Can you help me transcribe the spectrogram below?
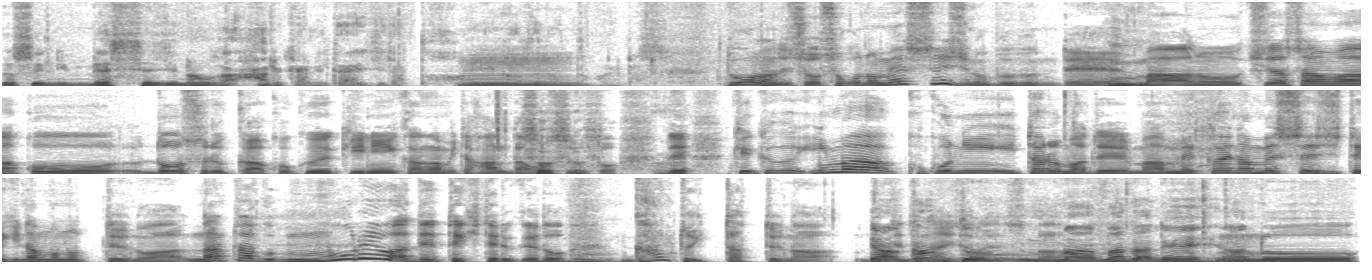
要するにメッセージの方がはるかに大事だということだと思います。どうなんでしょう、そこのメッセージの部分で、うん、まあ、あの岸田さんはこうどうするか、国益に鑑みて判断をすると、で結局、今、ここに至るまで、まあ、明快なメッセージ的なものっていうのは、なんとなく漏れは出てきてるけど、が、うん。といったっていうのは出てないじゃないですか。まあ、まだね、うん、あの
